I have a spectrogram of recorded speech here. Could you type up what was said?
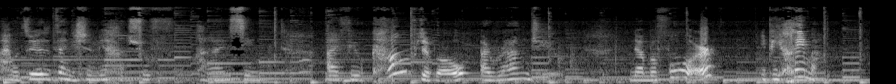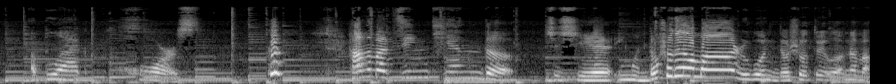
哎，我觉得在你身边很舒服，很安心。I feel comfortable around you. Number four，一匹黑马，a black horse. Good. 好，那么今天的这些英文你都说对了吗？如果你都说对了，那么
